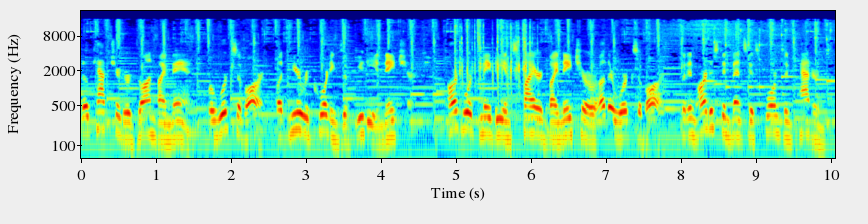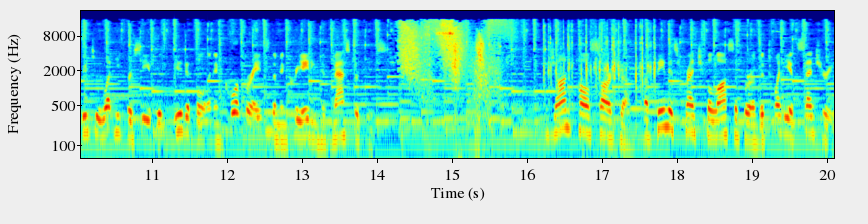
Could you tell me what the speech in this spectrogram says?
though captured or drawn by man, are works of art, but mere recordings of beauty in nature. Artwork may be inspired by nature or other works of art, but an artist invents his forms and patterns due to what he perceives as beautiful and incorporates them in creating his masterpiece. Jean-Paul Sartre, a famous French philosopher of the 20th century,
